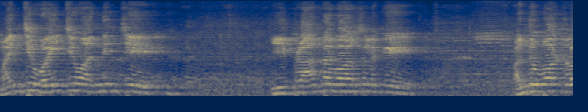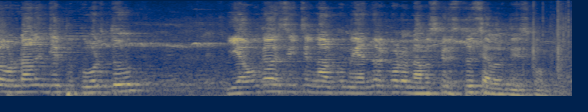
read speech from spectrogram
మంచి వైద్యం అందించి ఈ ప్రాంత వాసులకి అందుబాటులో ఉండాలని చెప్పి కోరుతూ ఈ అవకాశం ఇచ్చిన నాకు మీ అందరికి కూడా నమస్కరిస్తూ సెలవు తీసుకుంటున్నాను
